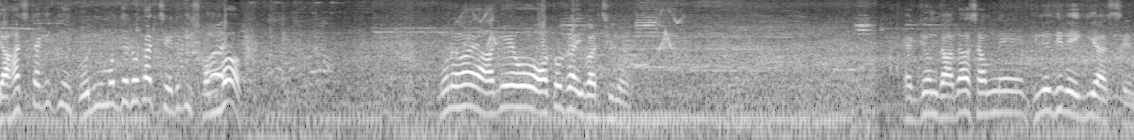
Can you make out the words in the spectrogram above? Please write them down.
জাহাজটাকে কি গলির মধ্যে ঢোকাচ্ছে? এটা কি সম্ভব? মনে হয় আগে ও অটো ড্রাইভার ছিল। একজন দাদা সামনে ধীরে ধীরে এগিয়ে আসছেন।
